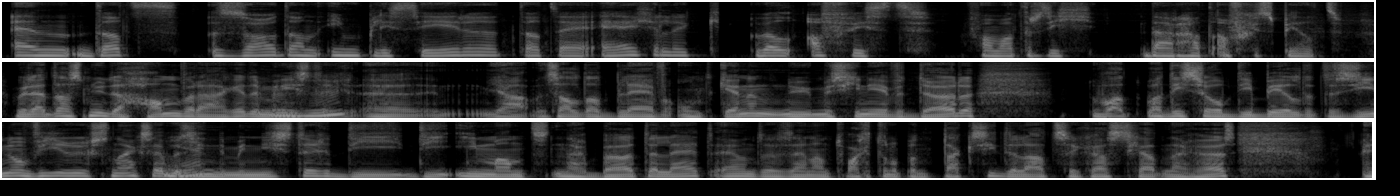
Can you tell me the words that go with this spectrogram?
En dat zou dan impliceren dat hij eigenlijk wel afwist van wat er zich daar had afgespeeld. Wel, dat is nu de hamvraag. Hè. De minister mm -hmm. uh, ja, zal dat blijven ontkennen. Nu, misschien even duiden. Wat, wat, is er op die beelden te zien om vier uur s'nachts? We ja. zien de minister die, die iemand naar buiten leidt. Hè, want we zijn aan het wachten op een taxi. De laatste gast gaat naar huis.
